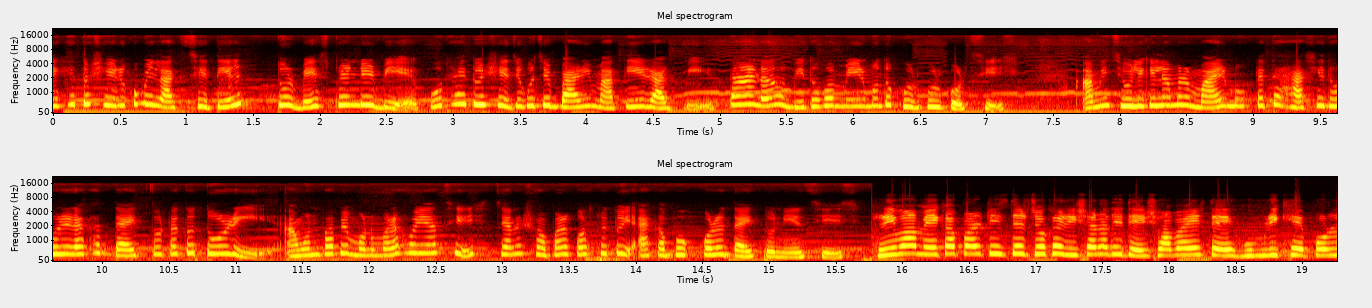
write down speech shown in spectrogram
দেখে তো সেরকমই লাগছে তিল তোর বেস্ট ফ্রেন্ডের বিয়ে। কোথায় তুই সেজেগুজে বাড়ি মাতিয়ে রাখবি? তা না বিধবা মেয়ের মতো ঘুরঘুর করছিস। আমি চলে গেলে আমার মায়ের মুখটাতে হাসি ধরে রাখার দায়িত্বটা তো তোরই। এমনভাবে মনমরা হয়ে আছিস যেন সবার কষ্ট তুই একা ভোগ করার দায়িত্ব নিয়েছিস। রিমা মেকআপ আর্টিস্টদের চোখে ইশারা দিতেই সবাই এতে হুমড়ি খেয়ে পড়ল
